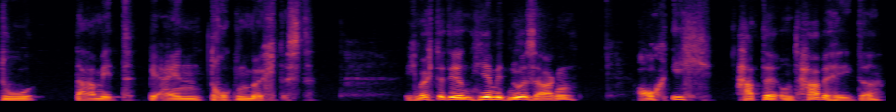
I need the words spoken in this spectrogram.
du damit beeindrucken möchtest. Ich möchte dir hiermit nur sagen, auch ich hatte und habe Hater.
